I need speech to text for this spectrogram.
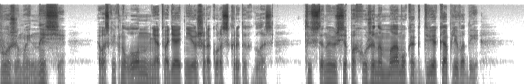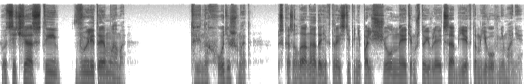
«Боже мой, Несси!» — воскликнул он, не отводя от нее широко раскрытых глаз. «Ты становишься похожа на маму, как две капли воды. Вот сейчас ты вылитая мама». «Ты находишь, Мэт? сказала она до некоторой степени польщенная тем, что является объектом его внимания.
